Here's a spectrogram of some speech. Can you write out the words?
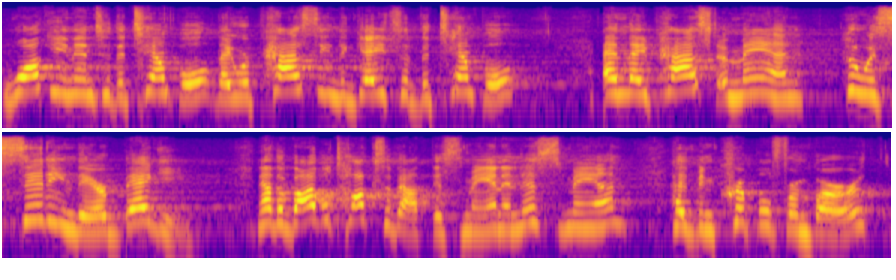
walking into the temple. They were passing the gates of the temple, and they passed a man who was sitting there begging. Now, the Bible talks about this man, and this man had been crippled from birth,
